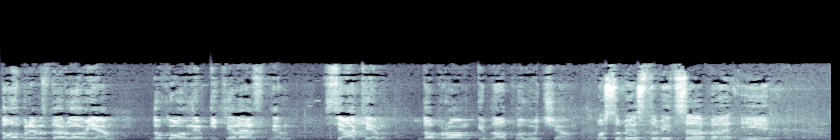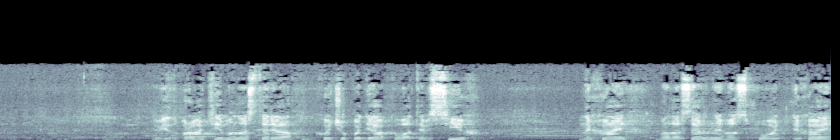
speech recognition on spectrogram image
добрим здоров'ям, духовним і тілесним, всяким добром і благополуччям. Особисто від себе і від братів монастиря хочу подякувати всіх. Нехай милосердний Господь, нехай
